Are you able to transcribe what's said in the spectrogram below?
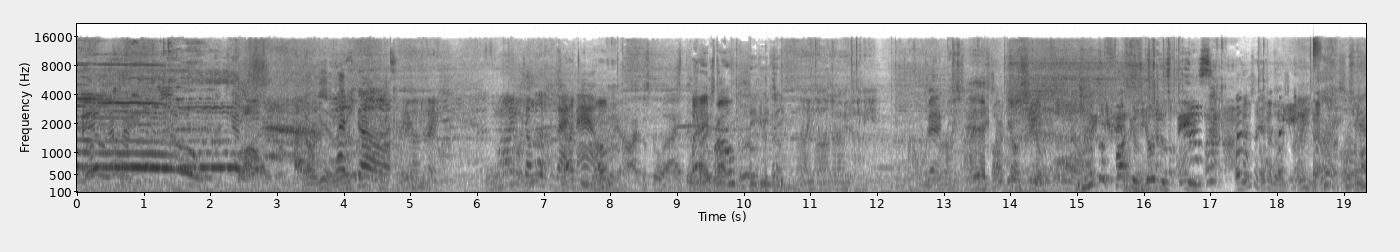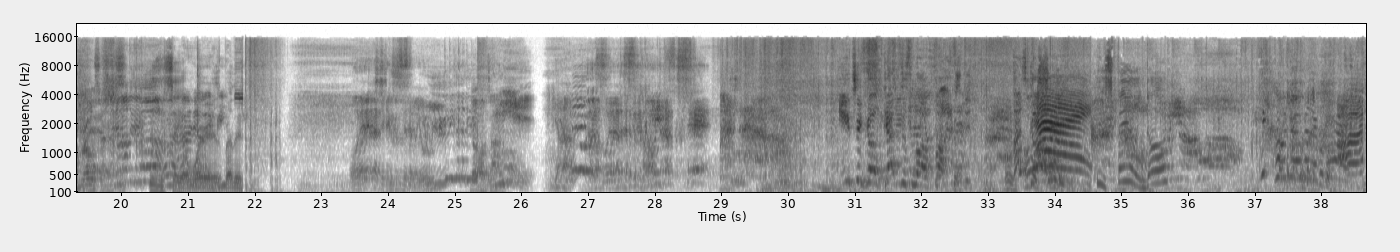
Let's go. Don't look at that now. Hey, bro. Fuck your shit. What the fuck is Gojo's face? This doesn't say a word, his brother. Ichigo, get this motherfucker! Let's go! Yay. He's failing, dog. Go down to the ground.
